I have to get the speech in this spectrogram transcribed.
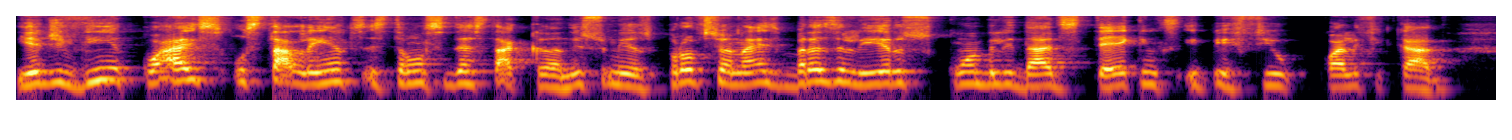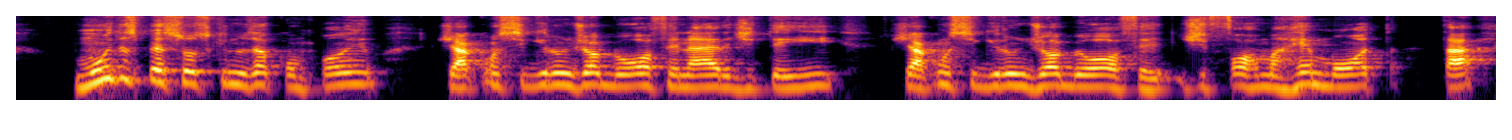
E adivinha quais os talentos estão se destacando? Isso mesmo, profissionais brasileiros com habilidades técnicas e perfil qualificado. Muitas pessoas que nos acompanham já conseguiram job offer na área de TI, já conseguiram job offer de forma remota, tá?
